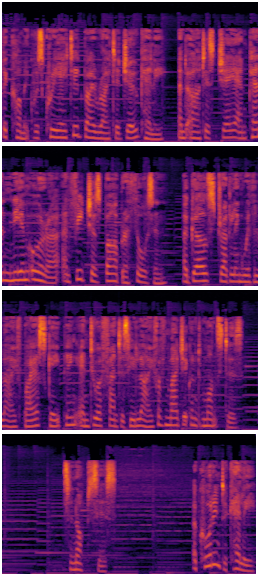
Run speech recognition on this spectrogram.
The comic was created by writer Joe Kelly and artist J.M. Ken Niimura and features Barbara Thorson, a girl struggling with life by escaping into a fantasy life of magic and monsters. Synopsis According to Kelly,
